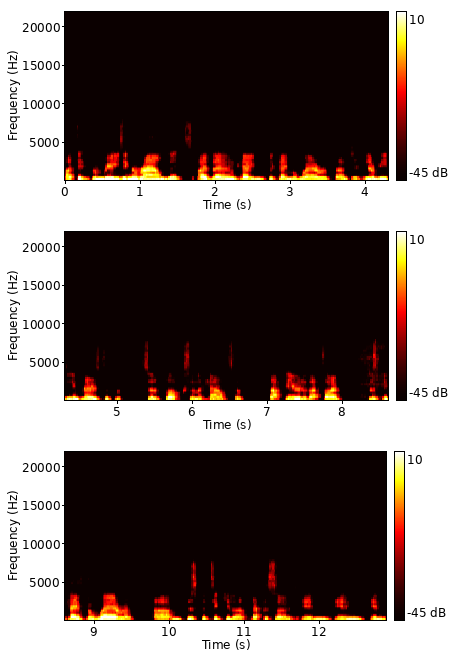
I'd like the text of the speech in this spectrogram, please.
I think from reading around it, I then came became aware of and you know reading various different sort of books and accounts of that period of that time, just became aware of um, this particular episode in in in.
